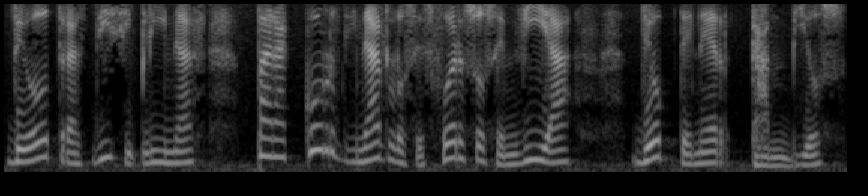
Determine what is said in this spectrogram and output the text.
de otras disciplinas para coordinar los esfuerzos en vía de obtener cambios.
